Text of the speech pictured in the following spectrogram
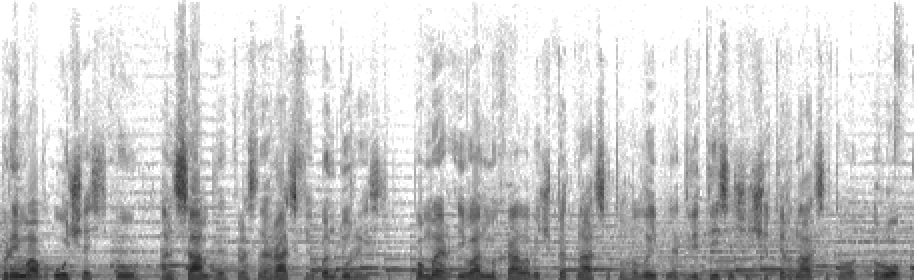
приймав участь у ансамблі красноградських бандуристів. Помер Іван Михайлович 15 липня 2014 року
